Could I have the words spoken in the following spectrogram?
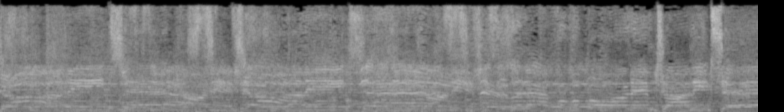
Johnny Test. Johnny Test. This is the life of a boy named Johnny Test.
